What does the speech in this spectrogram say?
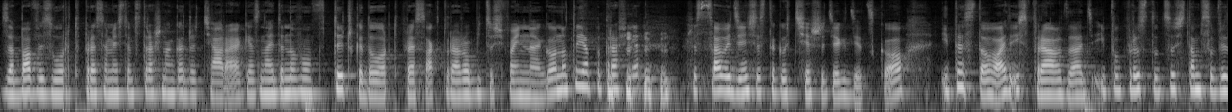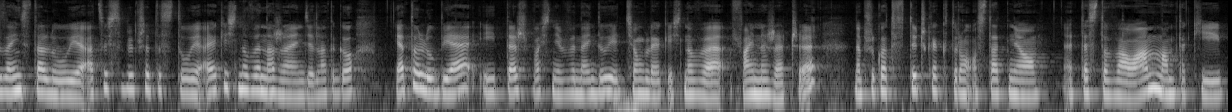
zabawy z WordPressem, jestem straszna gadżeciara. Jak ja znajdę nową wtyczkę do WordPressa, która robi coś fajnego, no to ja potrafię przez cały dzień się z tego cieszyć jak dziecko i testować i sprawdzać i po prostu coś tam sobie zainstaluję, a coś sobie przetestuję, a jakieś nowe narzędzie. Dlatego ja to lubię i też właśnie wynajduję ciągle jakieś nowe, fajne rzeczy. Na przykład wtyczkę, którą ostatnio testowałam. Mam taki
